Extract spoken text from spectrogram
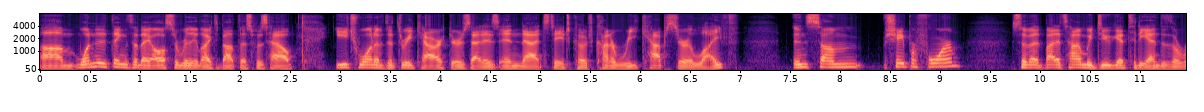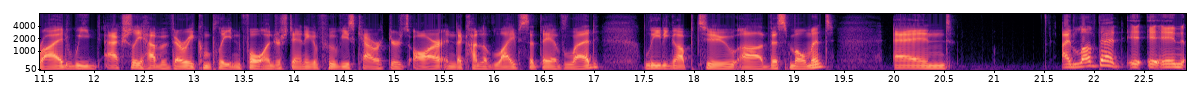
Um, one of the things that I also really liked about this was how each one of the three characters that is in that stagecoach kind of recaps their life in some shape or form. So that by the time we do get to the end of the ride, we actually have a very complete and full understanding of who these characters are and the kind of lives that they have led leading up to uh, this moment. And I love that, and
